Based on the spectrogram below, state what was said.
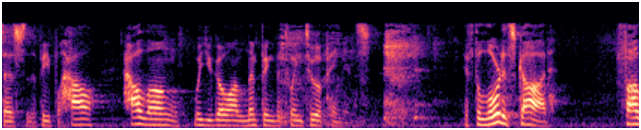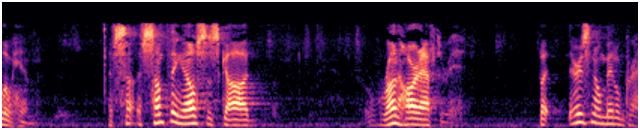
says to the people. How how long will you go on limping between two opinions? If the Lord is God, follow him. If, so, if something else is God, run hard after it. But there is no middle ground.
